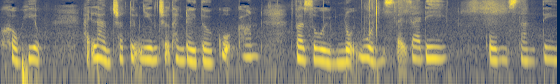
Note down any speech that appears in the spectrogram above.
Khẩu hiệu hãy làm cho tự nhiên trở thành đầy tớ của con và rồi nỗi buồn sẽ ra đi. Ôm santi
